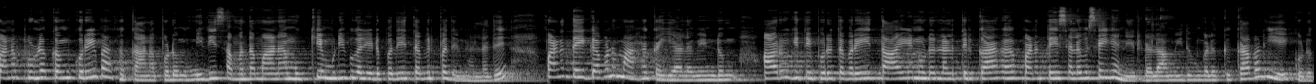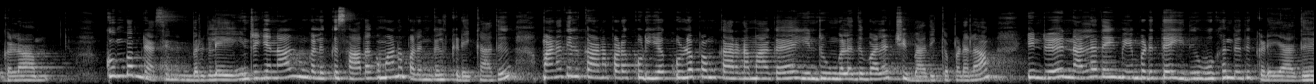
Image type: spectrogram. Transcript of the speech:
பணப்புழக்கம் குறைவாக காணப்படும். நிதி சம்பந்தமான முக்கிய முடிவுகள் எடுப்பதை தவிர்ப்பது நல்லது. பணத்தை கவனமாக கையாள வேண்டும். ஆரோக்கியத்தை பொறுத்தவரை தாயின் உடல் நலத்திற்காக பணத்தை செலவு செய்ய நேரிடலாம். இது உங்களுக்கு கவலையை கொடுக்கலாம். கும்பம் ராசி நண்பர்களே இன்றைய நாள் உங்களுக்கு சாதகமான பலன்கள் கிடைக்காது. மனதில் காணப்படக்கூடிய குழப்பம் காரணமாக இன்று உங்களது வளர்ச்சி பாதிக்கப்படலாம். இன்று நல்லதை மேம்படுத்த இது உகந்தது கிடையாது.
